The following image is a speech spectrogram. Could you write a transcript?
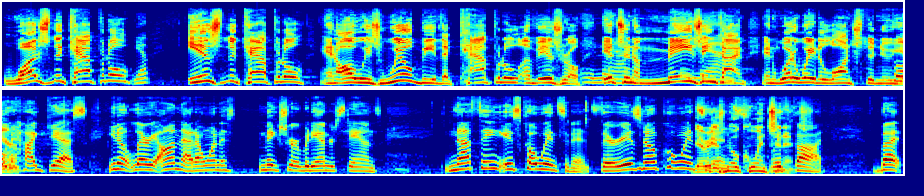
was the capital, Yep. Is the capital, and always will be the capital of Israel. It's an amazing Amen. time. And what a way to launch the new Boy, year. I guess. You know, Larry, on that, I want to make sure everybody understands nothing is coincidence. There is no coincidence. There is no coincidence. With God. But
